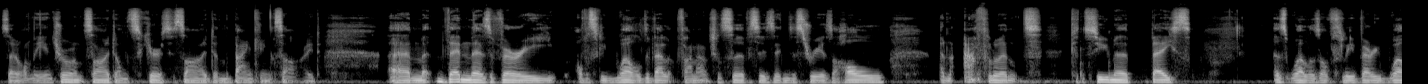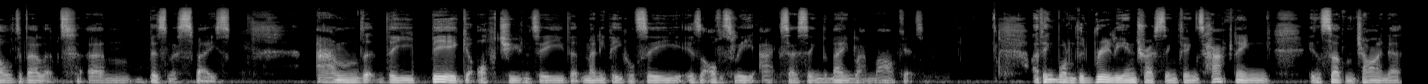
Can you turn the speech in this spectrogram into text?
So on the insurance side, on the security side, and the banking side. Um, then there's a very obviously well developed financial services industry as a whole, an affluent consumer base, as well as obviously a very well developed um, business space. And the big opportunity that many people see is obviously accessing the mainland market. I think one of the really interesting things happening in southern China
